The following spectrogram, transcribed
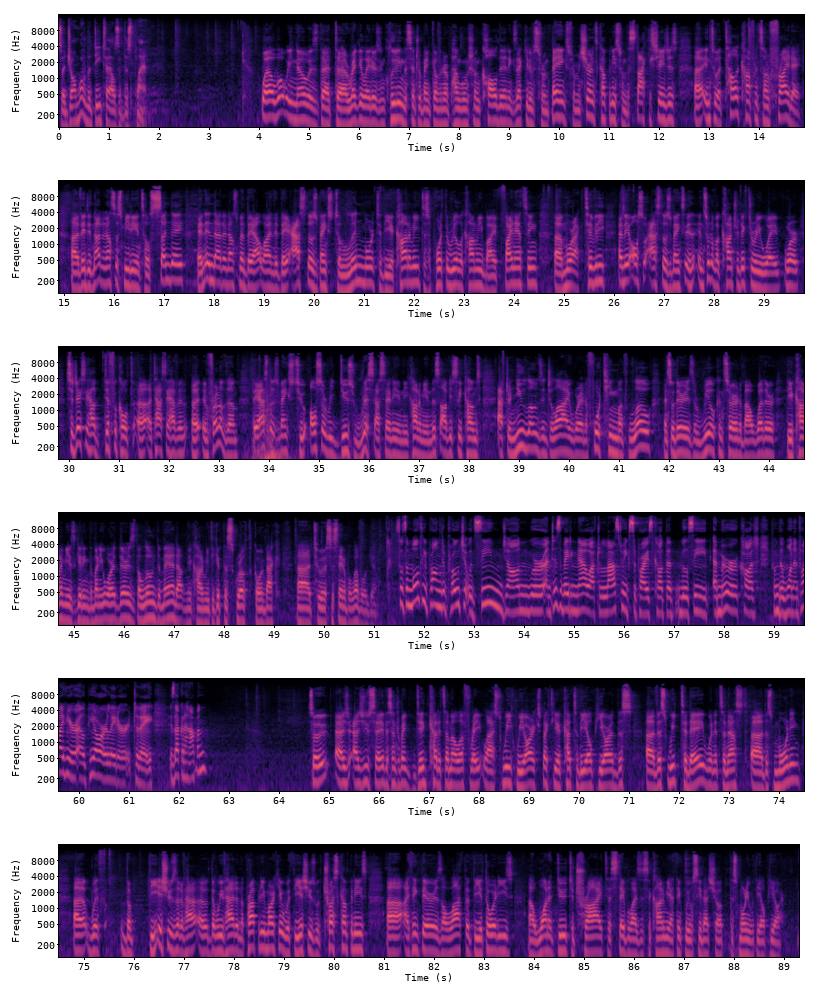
So, John, what are the details of this plan? Well, what we know is that uh, regulators, including the central bank governor Pan Gong-sheng, called in executives from banks, from insurance companies, from the stock exchanges uh, into a teleconference on Friday. Uh, they did not announce this meeting until Sunday, and in that announcement, they outlined that they asked those banks to lend more to the economy, to support the real economy by financing uh, more activity, and they also asked those banks in, in, sort of a contradictory way, or suggesting how difficult uh, a task they have in, uh, in front of them. They asked those banks to also reduce risk outstanding in the economy. And this obviously comes after new loans in July were at a 14 month low. And so there is a real concern about whether the economy is getting the money or there is the loan demand out in the economy to get this growth going back uh, to a sustainable level again. So it's a multi-pronged approach, it would seem, John. We're anticipating now, after last week's surprise cut, that we'll see a mirror cut from the one and five-year LPR later today. Is that going to happen? So, as, as you say, the central bank did cut its MLF rate last week. We are expecting a cut to the LPR this uh, this week today when it's announced uh, this morning uh, with the the issues that have uh, that we've had in the property market, with the issues with trust companies. Uh, I think there is a lot that the authorities uh, want to do to try to stabilize this economy. I think we will see that show up this morning with the LPR.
